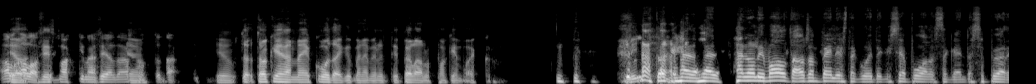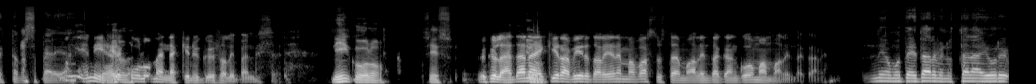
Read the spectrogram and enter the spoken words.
Al- Joo, aloitti siis- pakkina sieltä, joo. mutta tota, joo, to, toki hän ei 60 minuuttia pelannut pakin paikkaa. niin, Toki hän, hän, hän, oli valtaosan pelistä kuitenkin siellä puolessa kentässä pyörittämässä peliä. no, niin, Kyllä. kuuluu mennäkin nykysalibändissä. Niin kuuluu. Siis, Ja Kyllähän tänään Joo. Kira Virta oli enemmän vastustajamaalin takana kuin oman maalin takana. Niin, mutta ei tarvinnut tänään juuri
